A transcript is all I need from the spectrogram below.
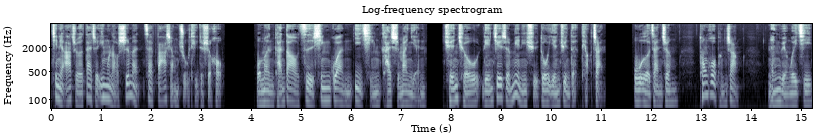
今年阿哲带着英文老师们在发想主题的时候，我们谈到自新冠疫情开始蔓延，全球连接着面临许多严峻的挑战：乌俄战争、通货膨胀、能源危机。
